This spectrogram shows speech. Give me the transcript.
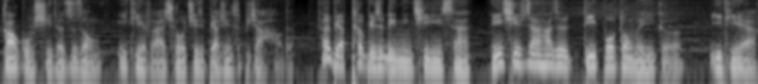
高股息的这种 ETF 来说，其实表现是比较好的。它是比较特别是零零七一三，零零七一三它是低波动的一个 ETF。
